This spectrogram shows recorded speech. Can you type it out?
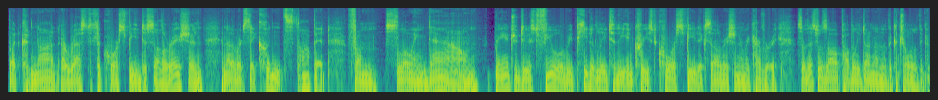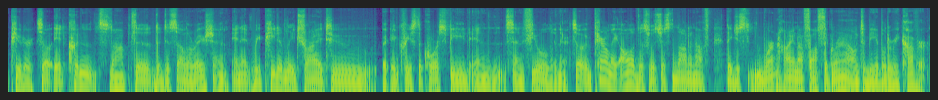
but could not arrest the core speed deceleration. In other words, they couldn't stop it from slowing down reintroduced fuel repeatedly to the increased core speed, acceleration, and recovery. So this was all probably done under the control of the computer. So it couldn't stop the, the deceleration, and it repeatedly tried to increase the core speed and send fuel in there. So apparently all of this was just not enough. They just weren't high enough off the ground to be able to recover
